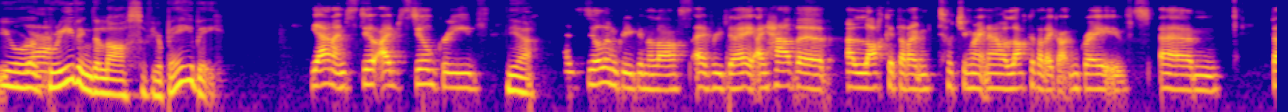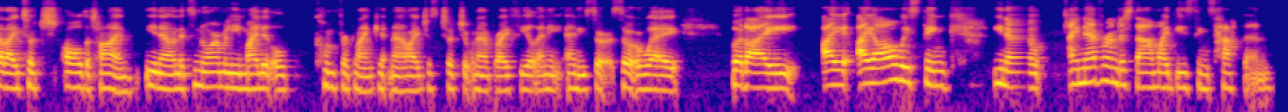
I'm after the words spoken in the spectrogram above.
you're Yeah. grieving the loss of your baby. Yeah and i'm still i still grieve yeah I still am grieving the loss every day. I have a, a locket that I'm touching right now, a locket that I got engraved um, that I touch all the time, you know, and it's normally my little comfort blanket now. I just touch it whenever I feel any any sort sort of way. But I I I always think, you know, I never understand why these things happen.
